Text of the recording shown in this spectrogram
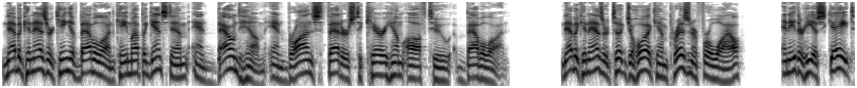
Nebuchadnezzar, king of Babylon, came up against him and bound him in bronze fetters to carry him off to Babylon. Nebuchadnezzar took Jehoiakim prisoner for a while, and either he escaped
